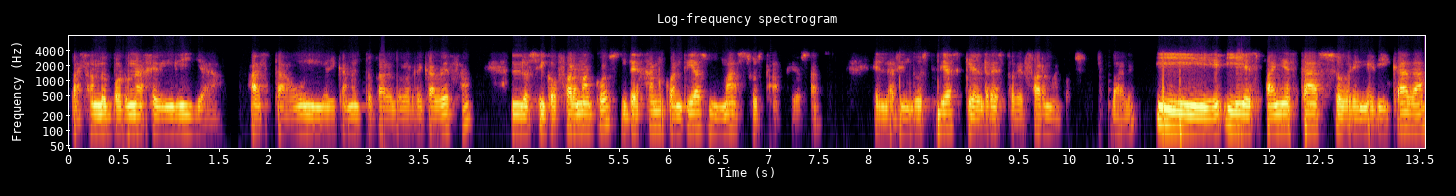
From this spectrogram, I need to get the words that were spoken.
pasando por una jeringuilla hasta un medicamento para el dolor de cabeza, los psicofármacos dejan cuantías más sustanciosas en las industrias que el resto de fármacos. ¿Vale? Y, España está sobremedicada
